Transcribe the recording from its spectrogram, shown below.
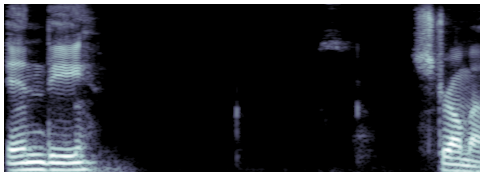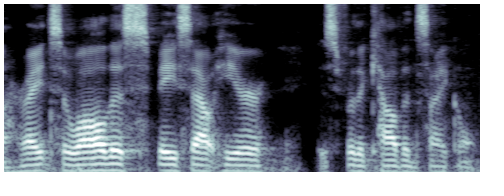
in the stroma, right? So all this space out here is for the Calvin cycle.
